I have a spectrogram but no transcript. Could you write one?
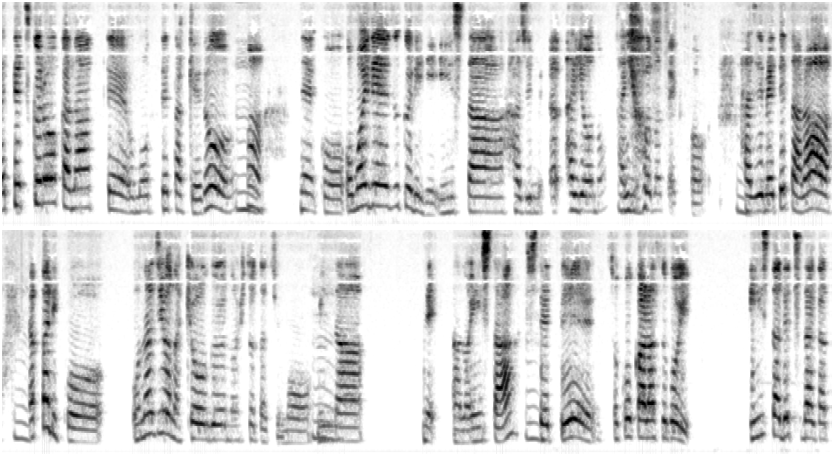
どうやって作ろうかなって思ってたけど、うん。まあねこう思い出作りにインスタ始めあ対応の対応のっていうかこう、始めてたらうん。やっぱりこう同じような境遇の人たちもうん。みんな、ねあのインスタしてて、そこからすごいインスタでつながっ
